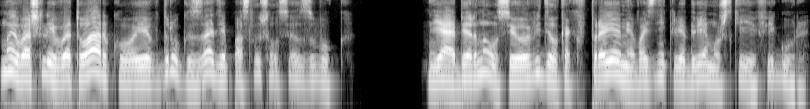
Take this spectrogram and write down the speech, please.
Мы вошли в эту арку, и вдруг сзади послышался звук. Я обернулся и увидел, как в проеме возникли две мужские фигуры.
